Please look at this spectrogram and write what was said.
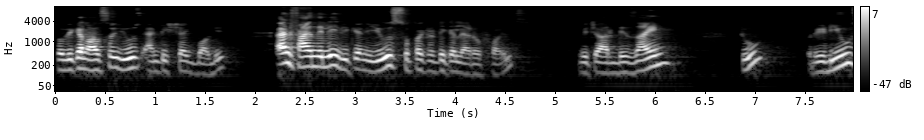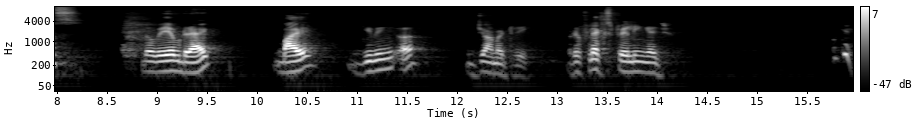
So, we can also use anti-shock bodies and finally, we can use supercritical aerofoils which are designed to reduce the wave drag by giving a geometry, reflex trailing edge. Okay.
